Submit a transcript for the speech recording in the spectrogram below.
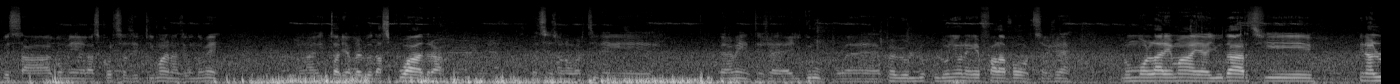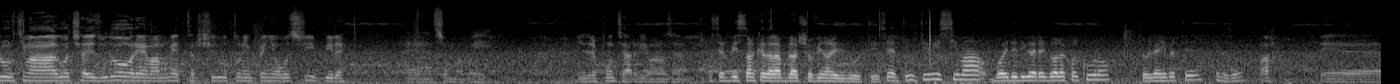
Questa come la scorsa settimana secondo me è una vittoria proprio da squadra. Queste sono partite che veramente cioè il gruppo è proprio l'u- l'unione che fa la forza cioè non mollare mai aiutarsi fino all'ultima goccia di sudore ma metterci tutto l'impegno possibile e insomma poi i tre punti arrivano sempre. E si è visto anche dall'abbraccio finale di tutti. Senti, ultimissima, vuoi dedicare il gol a qualcuno? Te lo tieni per te? Che ne so? Ah, eh,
